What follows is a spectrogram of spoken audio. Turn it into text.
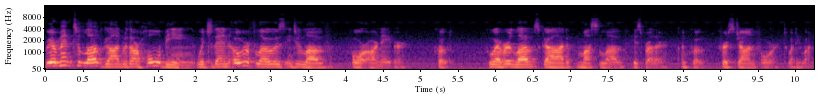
We are meant to love God with our whole being, which then overflows into love for our neighbor. Whoever loves God must love his brother. Unquote. 1 John 4 21.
